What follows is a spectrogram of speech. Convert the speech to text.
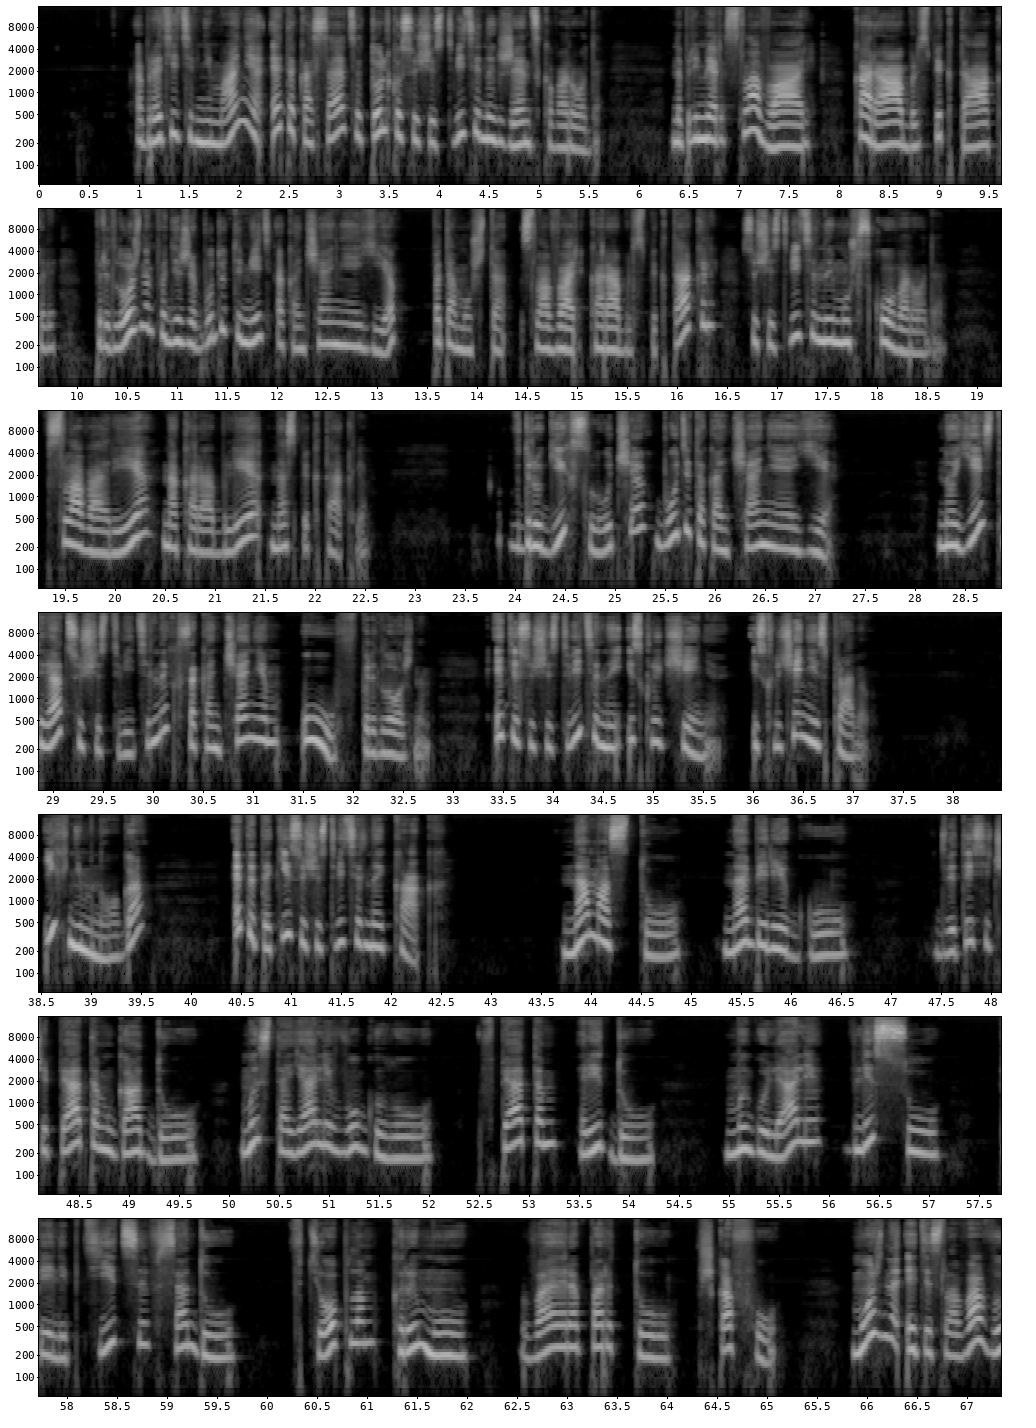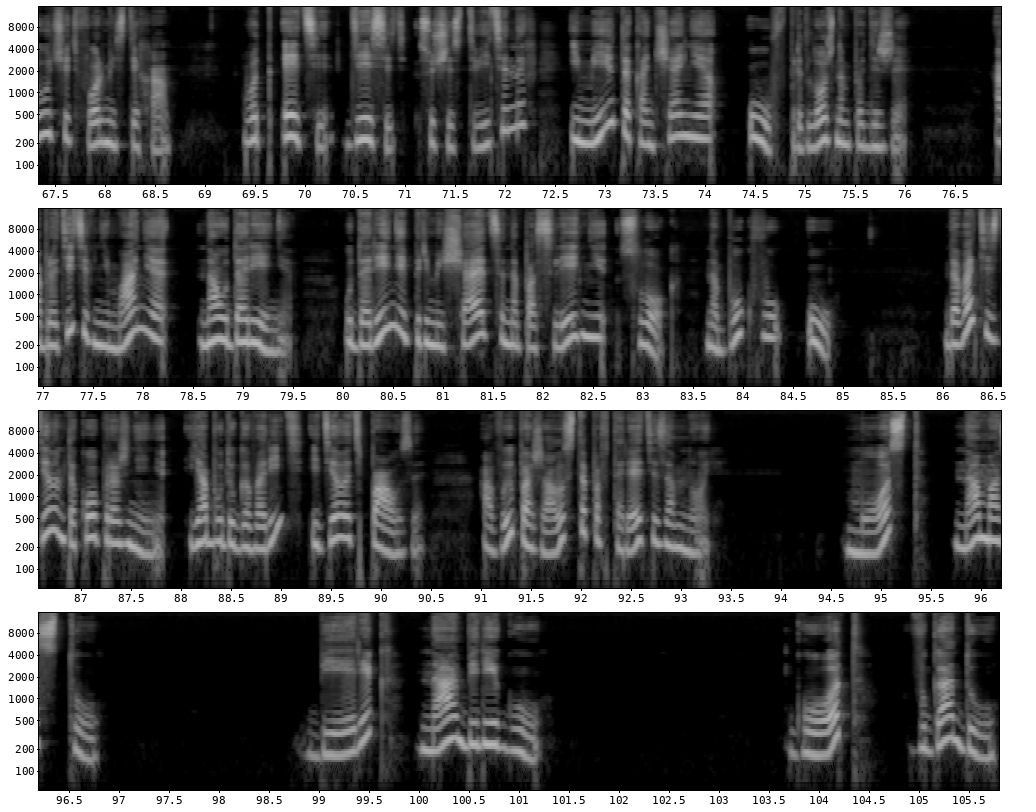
Обратите внимание, это касается только существительных женского рода. Например, словарь, корабль, спектакль в предложном падеже будут иметь окончание «е», потому что словарь, корабль, спектакль существительный мужского рода. В словаре, на корабле, на спектакле. В других случаях будет окончание «е». Но есть ряд существительных с окончанием «у» в предложном. Эти существительные исключения, исключения из правил. Их немного. Это такие существительные, как на мосту, на берегу. В 2005 году мы стояли в углу, в пятом ряду. Мы гуляли в лесу, пели птицы в саду, в теплом Крыму, в аэропорту, в шкафу. Можно эти слова выучить в форме стиха. Вот эти 10 существительных – имеют окончание «у» в предложном падеже. Обратите внимание на ударение. Ударение перемещается на последний слог, на букву «у». Давайте сделаем такое упражнение. Я буду говорить и делать паузы, а вы, пожалуйста, повторяйте за мной. Мост на мосту. Берег на берегу. Год в году.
